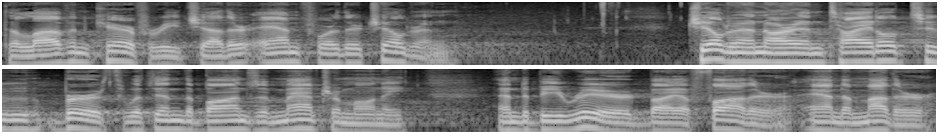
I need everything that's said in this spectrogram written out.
to love and care for each other and for their children. Children are entitled to birth within the bonds of matrimony and to be reared by a father and a mother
